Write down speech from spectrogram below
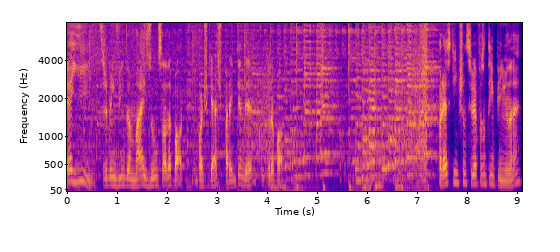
E aí, seja bem-vindo a mais um Salada Pop, um podcast para entender cultura pop. Parece que a gente não se vê faz um tempinho, né?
